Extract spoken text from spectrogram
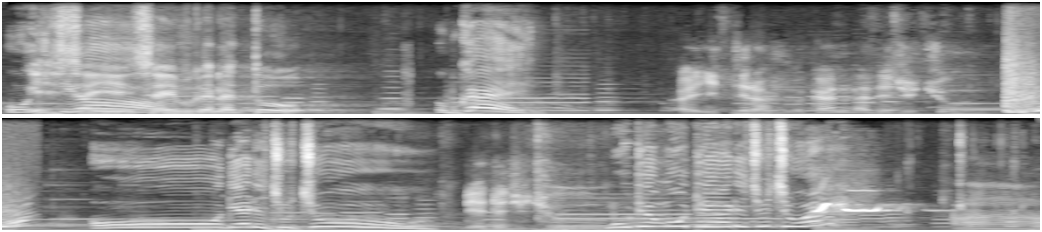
Oh, Eh Itiraf. saya saya bukan Datuk Oh, bukan. Uh, itiraf kan ada cucu. Oh, dia ada cucu. Dia ada cucu. Muda-muda ada cucu eh. Ah,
